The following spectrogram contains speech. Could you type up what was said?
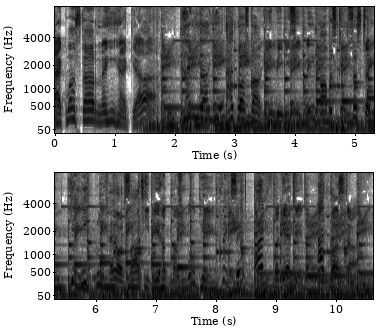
एक्वास्टार नहीं है क्या? घर आइए Aquastar UPVC rain harvesting system ये लीक प्रूफ है और साथ ही बेहद मज़बूत भी। Fix it and forget it Aquastar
